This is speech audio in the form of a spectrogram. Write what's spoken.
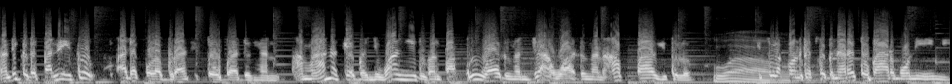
Nanti ke depannya itu ada kolaborasi Toba dengan mana kayak Banyuwangi, dengan Papua, dengan Jawa, dengan apa gitu loh. Wow. Itulah konsep sebenarnya Toba Harmoni ini.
